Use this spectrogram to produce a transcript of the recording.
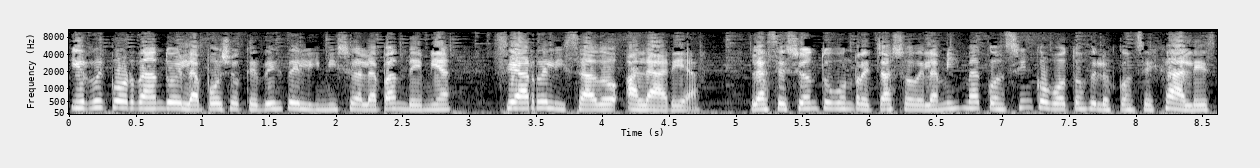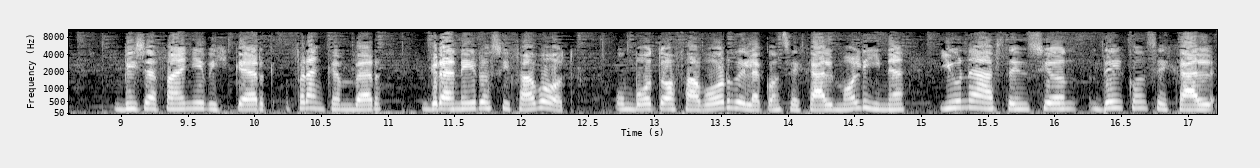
y recordando el apoyo que desde el inicio de la pandemia se ha realizado al área. La sesión tuvo un rechazo de la misma con cinco votos de los concejales Villafañe, Vizquerk, Frankenberg, Graneros y Favot, un voto a favor de la concejal Molina y una abstención del concejal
